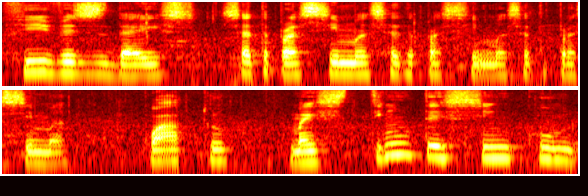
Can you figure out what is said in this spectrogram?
Φ vezes 10, seta para cima, seta para cima, seta para cima, 4 mais 35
